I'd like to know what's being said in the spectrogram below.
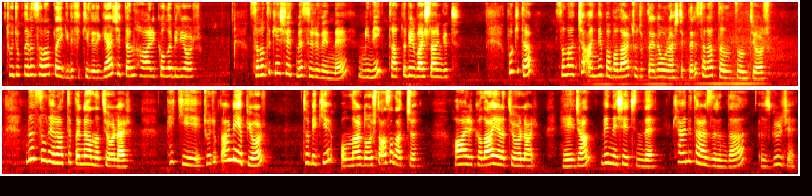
Çocukların sanatla ilgili fikirleri gerçekten harika olabiliyor. Sanatı keşfetme serüvenine minik tatlı bir başlangıç. Bu kitap sanatçı anne babalar çocuklarına uğraştıkları sanat dalını tanıtıyor. Nasıl yarattıklarını anlatıyorlar. Peki çocuklar ne yapıyor? Tabii ki onlar doğuştan sanatçı. Harikalar yaratıyorlar. Heyecan ve neşe içinde kendi tarzlarında özgürce.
